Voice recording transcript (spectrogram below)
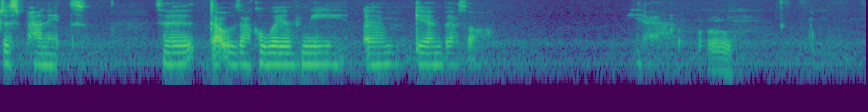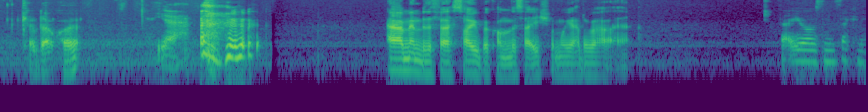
just panicked. So that was like a way of me um, getting better. Yeah. Oh. Kept that quiet. Yeah. I remember the first sober conversation we had about it. Is that yours in the second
